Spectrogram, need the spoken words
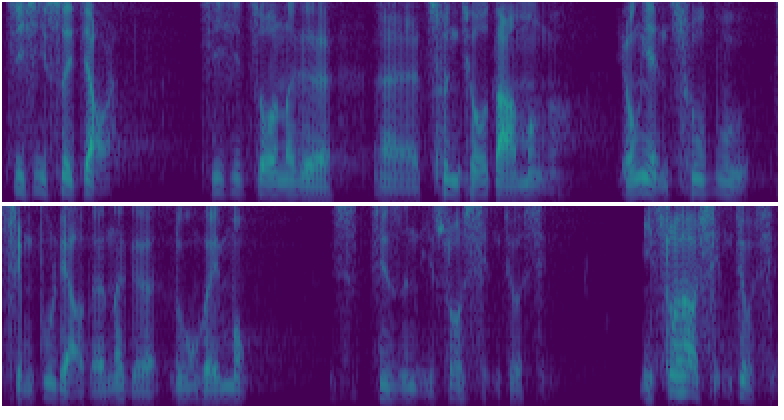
继续睡觉了，继续做那个呃春秋大梦哦，永远出不醒不了的那个轮回梦。其实你说醒就醒，你说要醒就醒，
